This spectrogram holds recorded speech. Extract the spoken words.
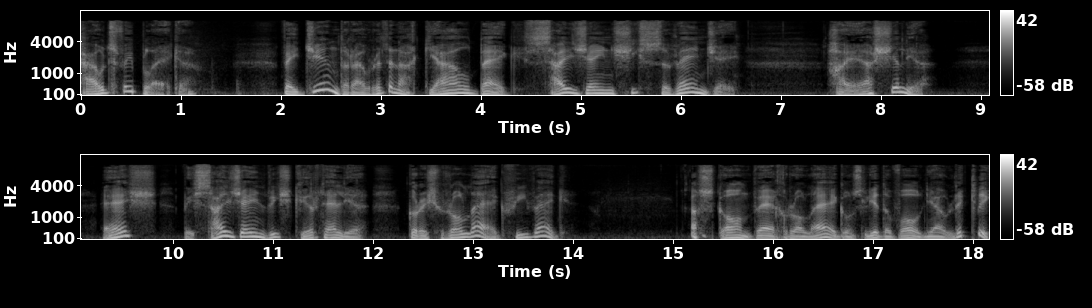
Gouds ve bleke, ve gin der au riddenach gial beg, saljein schies a venje, hae a shilje. Esh, ve saljein rish elje, gurish roleg fi weg. As gone weg roleg ons liede vol jou likli,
